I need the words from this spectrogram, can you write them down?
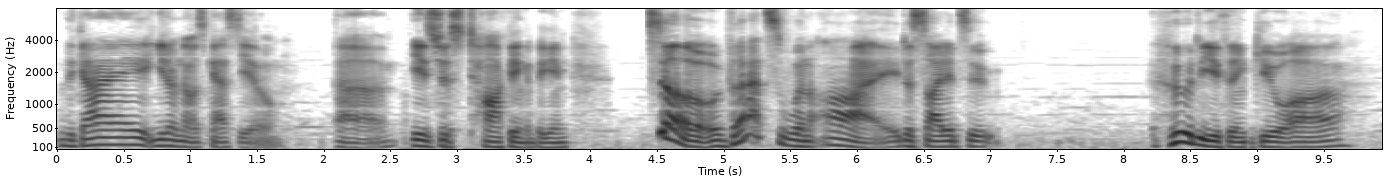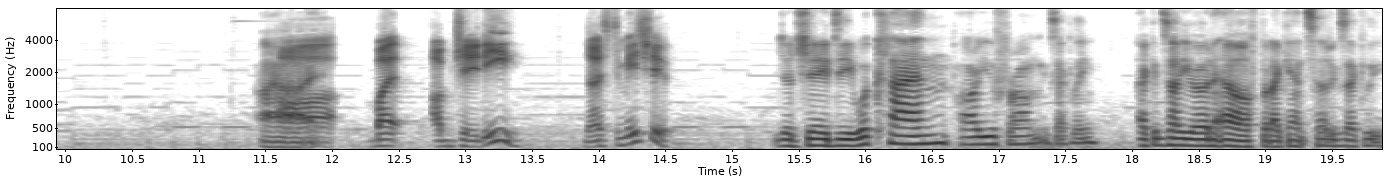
the guy you don't know is Castillo, uh, is just talking at the game. So that's when I decided to. Who do you think you are? I, Uh, but I'm JD. Nice to meet you. You're JD. What clan are you from exactly? I can tell you're an elf, but I can't tell exactly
